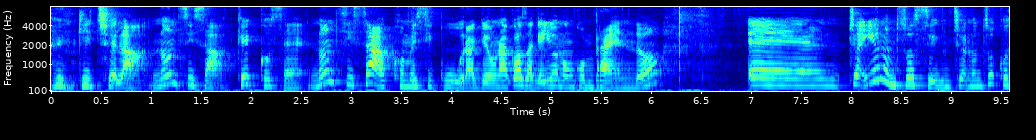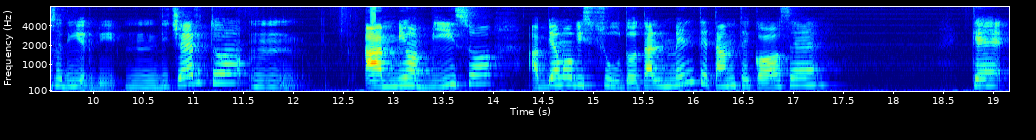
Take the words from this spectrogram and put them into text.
chi ce l'ha, non si sa che cos'è, non si sa come si cura, che è una cosa che io non comprendo. E, cioè, io non so, se, cioè, non so cosa dirvi. Mm, di certo, mm, a mio avviso, abbiamo vissuto talmente tante cose che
